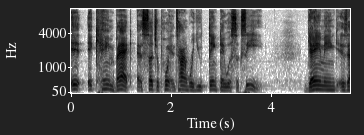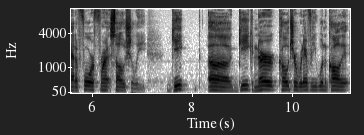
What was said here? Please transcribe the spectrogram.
it it came back at such a point in time where you think they would succeed. Gaming is at a forefront socially. Geek uh, geek nerd culture, whatever you want to call it,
